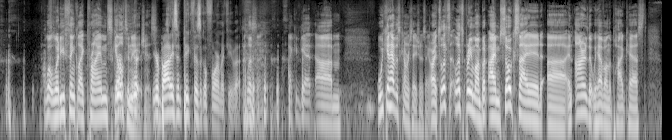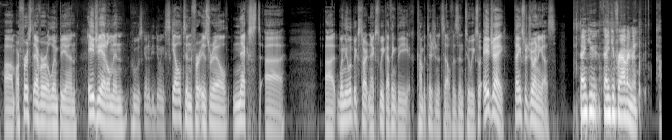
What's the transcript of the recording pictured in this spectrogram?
what, what do you think like prime skeleton your, age is? Your body's in peak physical form, Akiva. Listen, I could get. Um, we can have this conversation in a second. All right, so let's let's bring him on. But I'm so excited uh, and honored that we have on the podcast um, our first ever Olympian, AJ Edelman, who's going to be doing skeleton for Israel next. Uh, uh, when the Olympics start next week, I think the competition itself is in two weeks. So AJ, thanks for joining us. Thank you. Thank you for having me.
